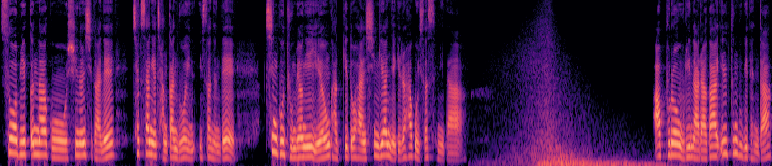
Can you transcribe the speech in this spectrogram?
수업이 끝나고 쉬는 시간에 책상에 잠깐 누워 있었는데 친구 두 명이 예언 같기도 한 신기한 얘기를 하고 있었습니다. 앞으로 우리나라가 1등국이 된다.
